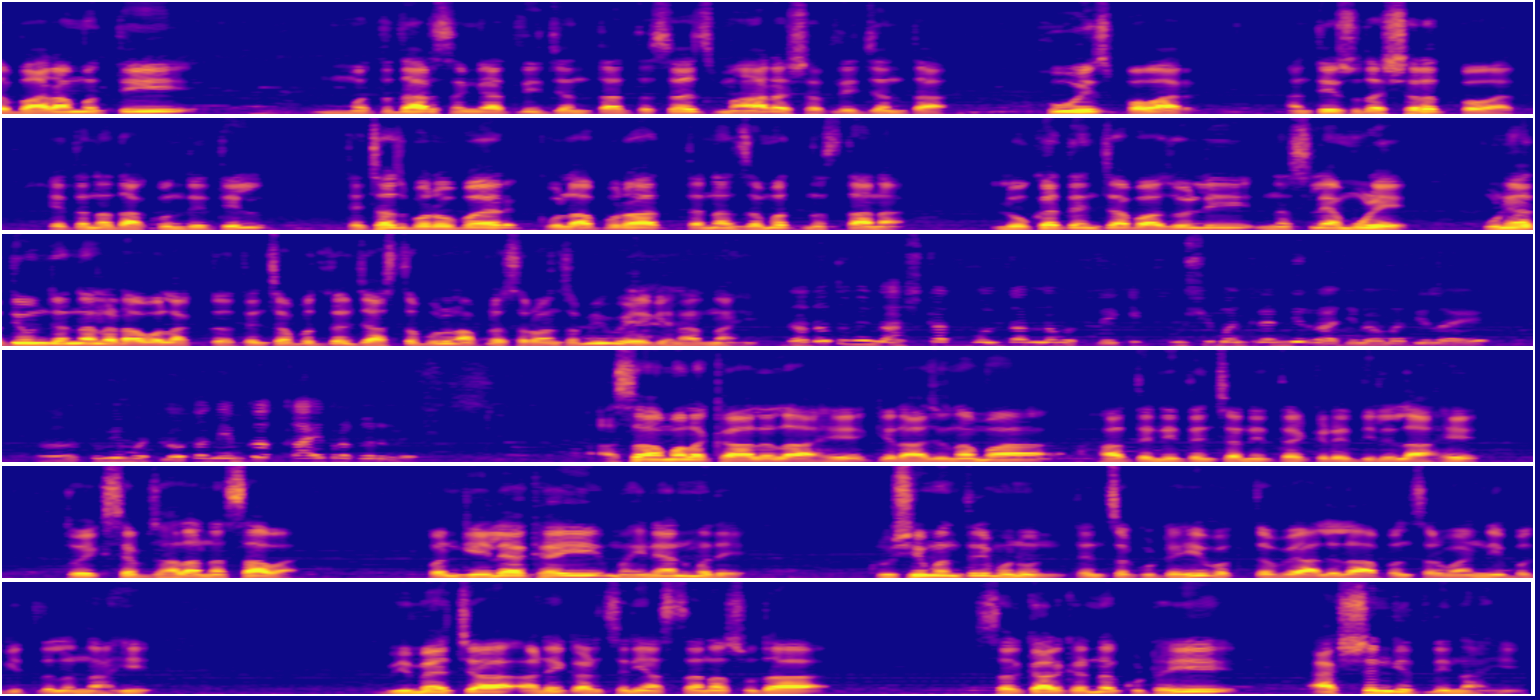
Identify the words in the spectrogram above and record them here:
तर बारामती मतदारसंघातली जनता तसंच महाराष्ट्रातली जनता हू इज पवार? आणि ते सुद्धा शरद पवार हे त्यांना दाखवून देतील. त्याच्याचबरोबर कोल्हापुरात त्यांना जमत नसताना लोक त्यांच्या बाजूली नसल्यामुळे पुण्यात येऊन ज्यांना लढावं लागतं त्यांच्याबद्दल जास्त बोलून आपल्या सर्वांचा मी वेळ घेणार नाही. दादा तुम्ही नाशकात बोलताना म्हटले की कृषी मंत्र्यांनी राजीनामा दिला आहे. तुम्ही म्हटलं होतं नेमका काय प्रकरण आहे? असं आम्हाला कळालेलं आहे की राजीनामा हा त्यांनी त्यांच्या नेत्याकडे दिलेला आहे. तो एक्सेप्ट झाला नसावा. पण गेल्या काही महिन्यांमध्ये कृषी मंत्री म्हणून त्यांचं कुठेही वक्तव्य आलेलं आपण सर्वांनी बघितलेलं नाही. विम्याच्या अनेक अडचणी असतानासुद्धा सरकारकडनं कुठेही ॲक्शन घेतली नाही.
